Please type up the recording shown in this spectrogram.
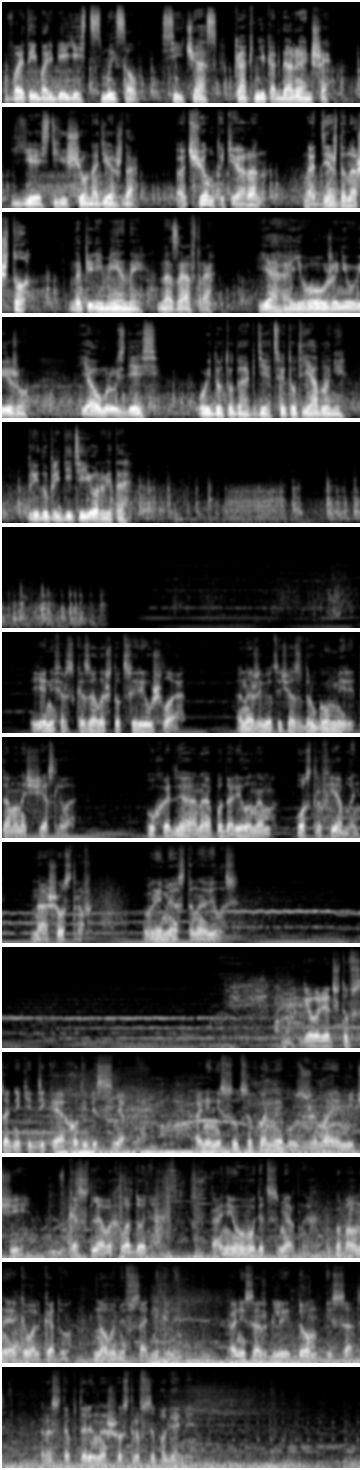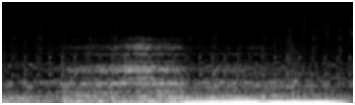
В этой борьбе есть смысл. Сейчас, как никогда раньше. Есть еще надежда. О чем ты, Киаран? Надежда на что? На перемены, на завтра. Я его уже не увижу. Я умру здесь. Уйду туда, где цветут яблони. Предупредите Йорвита. Йеннифер сказала, что Цири ушла. Она живет сейчас в другом мире, там она счастлива. Уходя, она подарила нам остров Яблонь, наш остров. Время остановилось. Говорят, что всадники дикой охоты бессмертны. Они несутся по небу, сжимая мечи в костлявых ладонях. Они уводят смертных, пополняя кавалькаду новыми всадниками. Они сожгли дом и сад, растоптали наш остров сапогами.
